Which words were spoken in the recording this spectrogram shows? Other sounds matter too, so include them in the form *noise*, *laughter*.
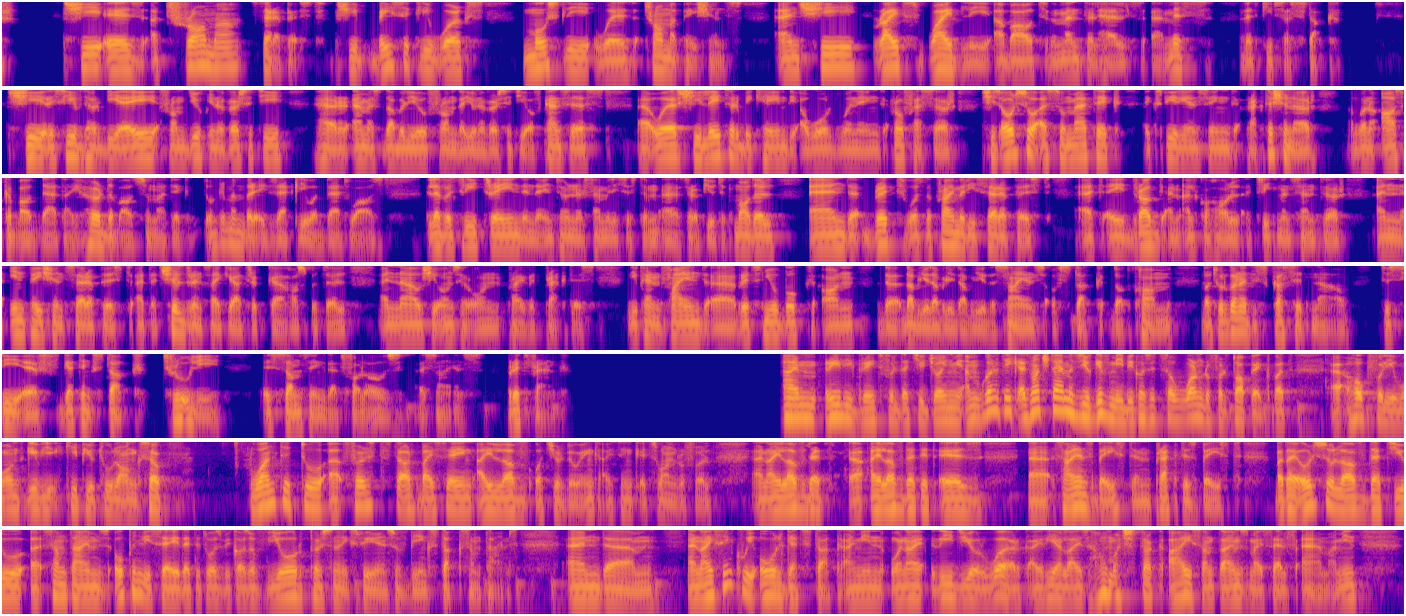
She is a trauma therapist. She basically works mostly with trauma patients and she writes widely about the mental health uh, myth that keeps us stuck. She received her BA from Duke University, her MSW from the University of Kansas, uh, where she later became the award winning professor. She's also a somatic experiencing practitioner. I'm going to ask about that. I heard about somatic, don't remember exactly what that was. Level three trained in the internal family system uh, therapeutic model. And Britt was the primary therapist at a drug and alcohol treatment center an inpatient therapist at a children's psychiatric uh, hospital, and now she owns her own private practice. You can find uh, Britt's new book on the www.thescienceofstuck.com, but we're going to discuss it now to see if getting stuck truly is something that follows a science. Britt Frank. I'm really grateful that you joined me. I'm going to take as much time as you give me because it's a wonderful topic, but uh, hopefully won't give you keep you too long. So, wanted to uh, first start by saying I love what you're doing. I think it's wonderful, and I love that. Uh, I love that it is uh, science based and practice based. But I also love that you uh, sometimes openly say that it was because of your personal experience of being stuck sometimes. And, um, and I think we all get stuck. I mean, when I read your work, I realize *laughs* how much stuck I sometimes myself am. I mean,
